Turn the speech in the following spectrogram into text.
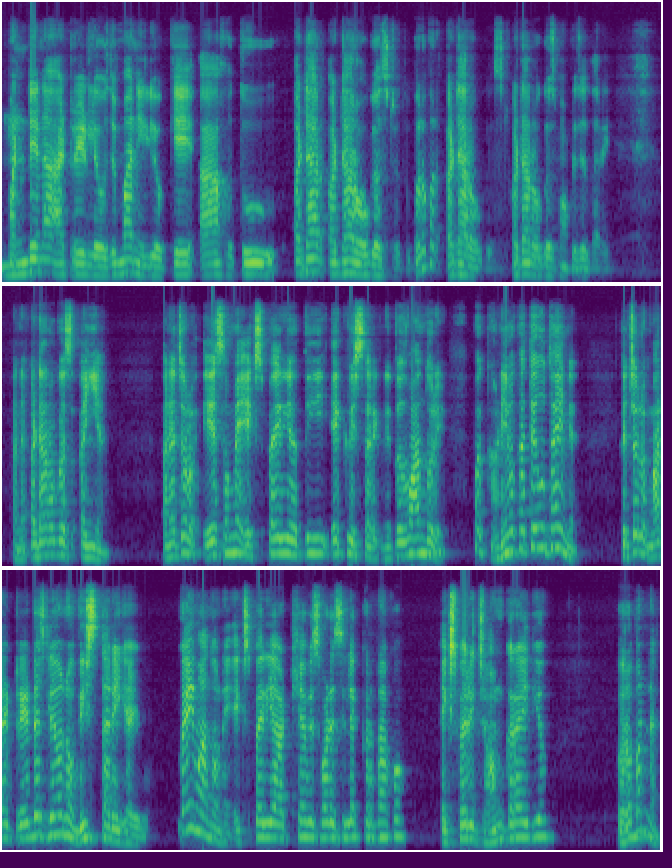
મંડેના આ ટ્રેડ લેવો છે. માની લ્યો કે આ હતું અઢાર અઢાર ઓગસ્ટ હતું. બરાબર? અઢાર ઓગસ્ટ. અઢાર ઓગસ્ટમાં આપણે જતા રહી અને અઢાર ઓગસ્ટ અહીંયા. અને ચલો, એ સમય એક્સપાયરી હતી એકવીસ તારીખની, તો વાંધો નહીં. પણ ઘણી વખત એવું થાય ને કે ચલો, મારે ટ્રેડ જ લેવાનો વીસ તારીખ આવ્યો. કઈ વાંધો નહીં. એક્સપાયરી અઠ્યાવીસ વાળે સિલેક્ટ કરી નાખો. એક્સપાયરી જમ કરાવી દો બરોબર ને?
